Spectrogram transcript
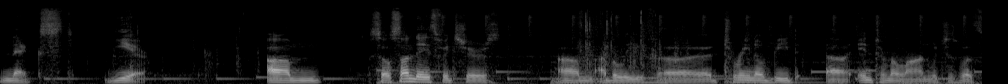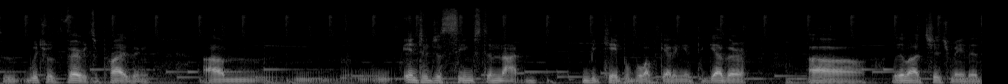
next year. Um, so Sunday's fixtures, um, I believe uh, Torino beat uh, Inter Milan, which is was which was very surprising. Um, Inter just seems to not be capable of getting it together. Uh, Lilicic made it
